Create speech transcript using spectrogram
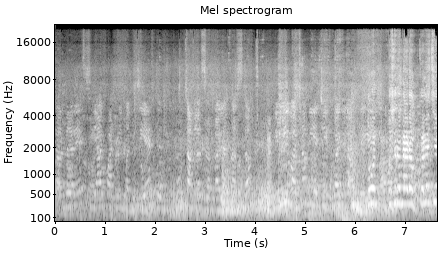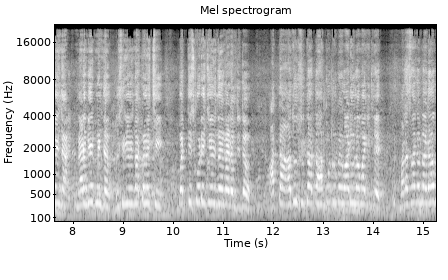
करणार आहे. सी आर पाटील मंत्री आहेत. ते खूप चांगलं सहकार्याचं असतं दिल्लीवरनं मी याची इन्क्वायरी लावते. दोन दुसरं मॅडम कळची योजना. मॅडम एक मिनिट. दुसरी योजना कळची बत्तीस कोटीची योजना आहे मॅडम तिथं. आता अजून सुद्धा दहा कोटी रुपये वाढीवला मागितलेत. मला सांगा मॅडम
